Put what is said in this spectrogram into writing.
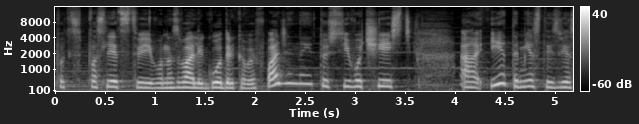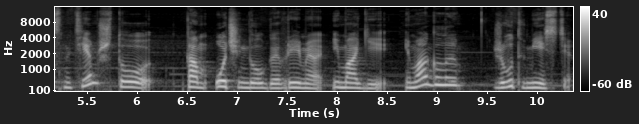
Впоследствии его назвали Годриковой впадиной, то есть его честь. А, и это место известно тем, что там очень долгое время и маги, и маглы живут вместе.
